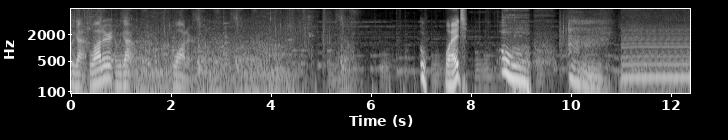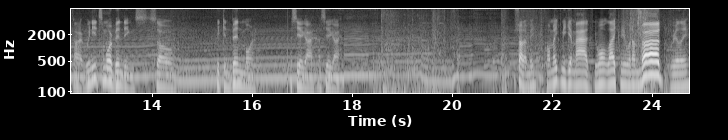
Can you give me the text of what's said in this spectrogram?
We got water and we got water. Oh, what? Oh. Mm. All right. We need some more bendings so we can bend more. I see a guy. I see a guy. Shut at me. Don't make me get mad. You won't like me when I'm mad. Really?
